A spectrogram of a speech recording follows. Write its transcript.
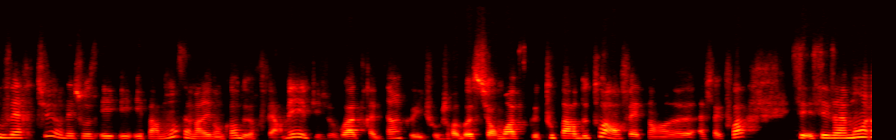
ouverture des choses. Et, par moments, ça m'arrive encore de refermer. Et puis, je vois très bien qu'il faut que je rebosse sur moi parce que tout part de toi, en fait, hein, euh, à chaque fois. C'est vraiment,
